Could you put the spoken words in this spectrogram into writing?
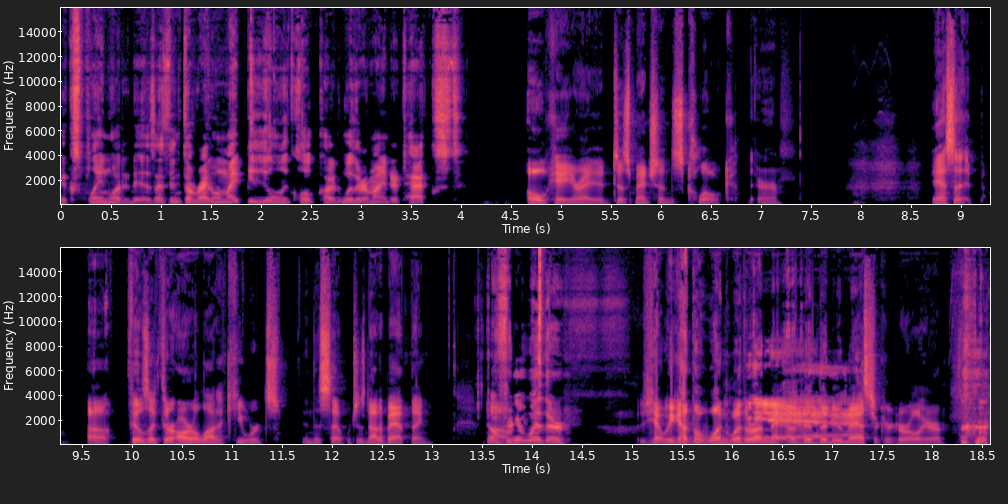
explain what it is. I think the red one might be the only cloak card with a reminder text. Okay, you're right. It just mentions cloak there. Yeah, so uh, feels like there are a lot of keywords in this set, which is not a bad thing. Don't Um, forget Wither. Yeah, we got the one wither, on ma- uh, the, the new massacre girl here.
